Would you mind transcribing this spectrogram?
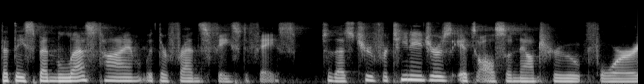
that they spend less time with their friends face to face. So that's true for teenagers. It's also now true for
